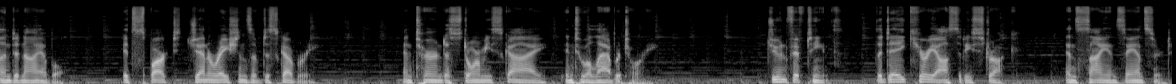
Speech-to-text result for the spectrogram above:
Undeniable. It sparked generations of discovery and turned a stormy sky into a laboratory. June 15th, the day curiosity struck and science answered.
